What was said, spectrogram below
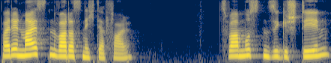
Bei den meisten war das nicht der Fall. Zwar mussten sie gestehen,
